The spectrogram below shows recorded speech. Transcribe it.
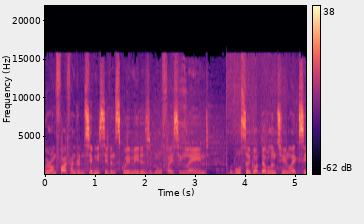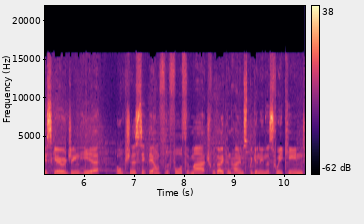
We're on 577 square metres of north-facing land. We've also got double internal access garaging here. Auction is set down for the 4th of March with open homes beginning this weekend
